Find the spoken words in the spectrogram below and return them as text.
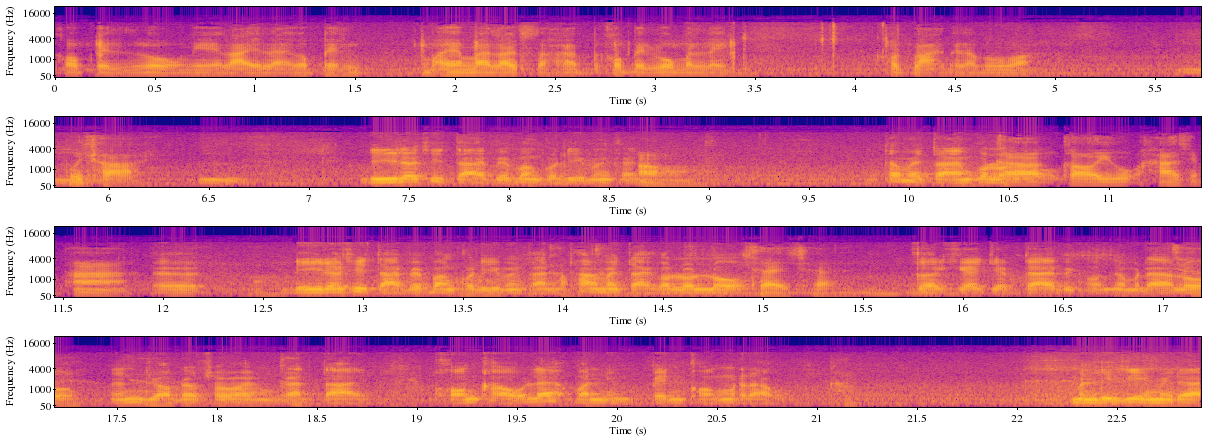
เขาเป็นโรคนี่หลายหลายก็เป็นหมายมารักษาเขาเป็นโรคมะเร็งเขาตายไปแล้วเมื่อวานอืมผู้ชายอืมดีแล้วที่ตายไปบ้างก็ดีเหมือนกันอ๋อ ถ้าไม่ตายมันก็ลดเขาโลกเขาอายุห้าสิบห้าเออ ดีแล้วที่ตายไปบ้างก็ดีเหมือนกันครับถ้าไม่ตายก็ลดโลก ใช่ใช่เกิดแก่เจ็บตายเป็นของธรรมดาโลก นั้นยอมรับสภาพของการตายของเขาและวันหนึ่งเป็นของเรา มันหลีกเลี่ยงไม่ได้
